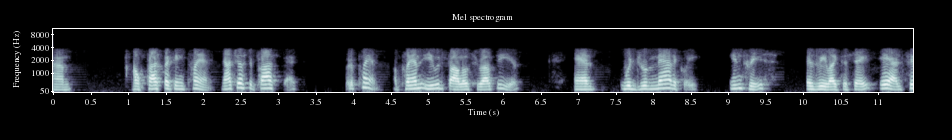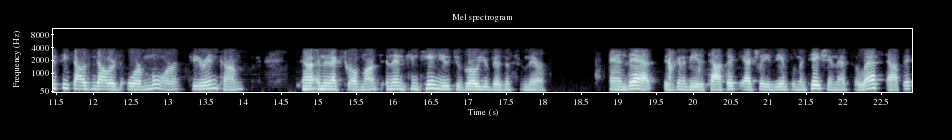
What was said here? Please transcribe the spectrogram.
Um, a prospecting plan, not just a prospect, but a plan, a plan that you would follow throughout the year and would dramatically increase, as we like to say, add $50,000 or more to your income uh, in the next 12 months and then continue to grow your business from there. And that is going to be the topic, actually, the implementation. That's the last topic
